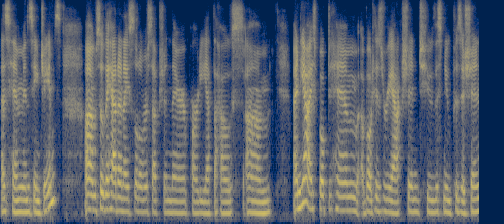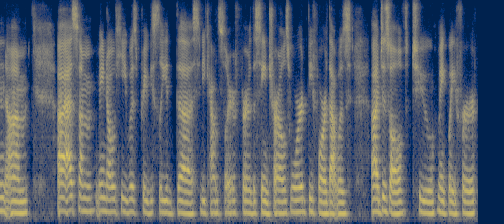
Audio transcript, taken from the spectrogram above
as him in St. James. Um, so they had a nice little reception there, party at the house. Um, and yeah, I spoke to him about his reaction to this new position. Um, uh, as some may know, he was previously the city councilor for the St. Charles ward before that was uh, dissolved to make way for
